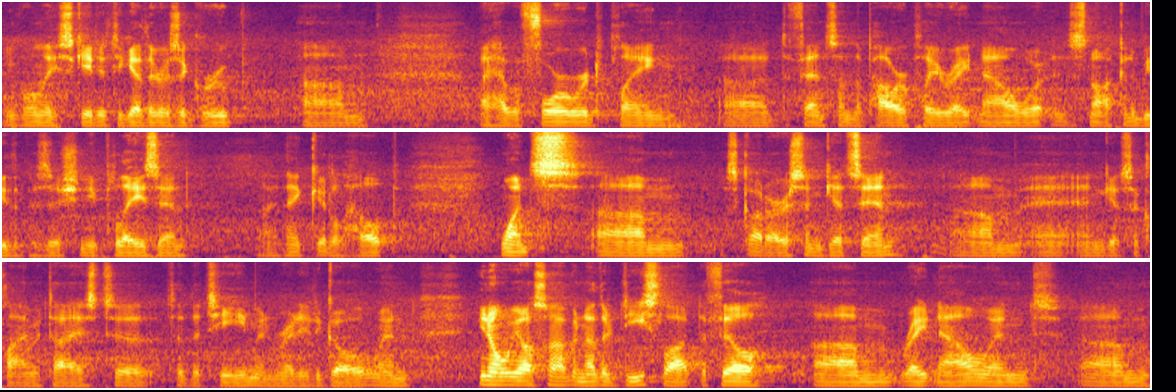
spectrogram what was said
We've only skated together as a group. Um, I have a forward playing uh, defense on the power play right now. It's not going to be the position he plays in. I think it'll help once um, Scott Aarssen gets in um, and, and, gets acclimatized to, to the team and ready to go. And, you know, we also have another D slot to fill um, right now. And um,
